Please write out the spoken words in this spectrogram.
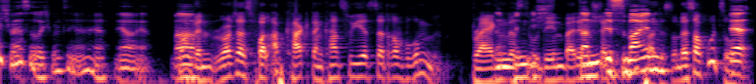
ich weiß auch, ich wollte, ja, ja, ja, ja. Und wenn Rogers voll abkackt, dann kannst du jetzt darauf rumbraggen, dass du ich, den bei den dann ist mein, hattest. Und das ist auch gut so. Der,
